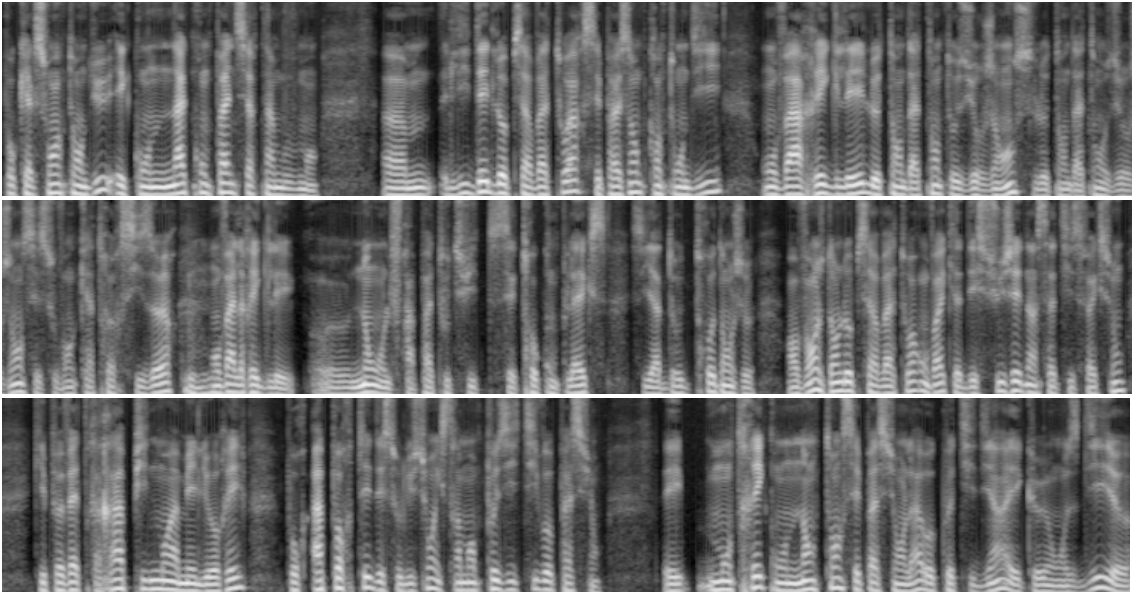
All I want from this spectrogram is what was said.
pour qu'elles soient entendues et qu'on accompagne certains mouvements. Euh, l'idée de l'observatoire, c'est par exemple quand on dit on va régler le temps d'attente aux urgences. Le temps d'attente aux urgences, c'est souvent 4 heures, 6 heures. Mhm. On va le régler. Euh, non, on le fera pas tout de suite. C'est trop complexe. Il y a trop d'enjeux. En revanche, dans l'observatoire, on voit qu'il y a des sujets d'insatisfaction qui peuvent être rapidement améliorés pour apporter des solutions extrêmement positives aux patients et montrer qu'on entend ces patients-là au quotidien et qu'on se dit, euh,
